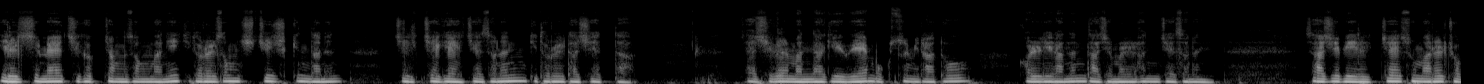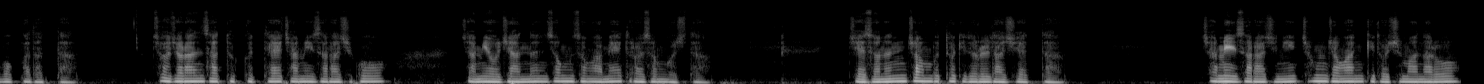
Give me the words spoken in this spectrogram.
일심의 지극정성만이 기도를 성취시킨다는 질책에 제선은 기도를 다시 했다. 자식을 만나기 위해 목숨이라도 걸리라는 다짐을 한 제선은 42일째 수마를 조복받았다. 처절한 사투 끝에 잠이 사라지고 잠이 오지 않는 성성함에 들어선 것이다. 제선은 처음부터 기도를 다시 했다. 잠이 사라지니 청정한 기도심 하나로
